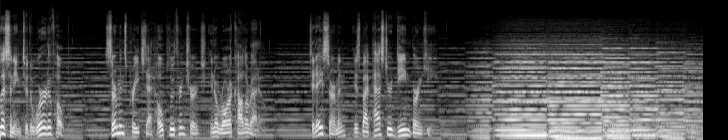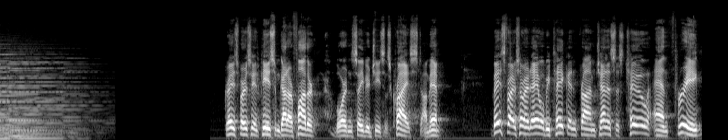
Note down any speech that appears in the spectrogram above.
listening to the Word of Hope, sermons preached at Hope Lutheran Church in Aurora, Colorado. Today's sermon is by Pastor Dean Bernke. Grace, mercy, and peace from God our Father, Lord and Savior Jesus Christ. Amen. The Base for our sermon today will be taken from Genesis 2 and 3,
